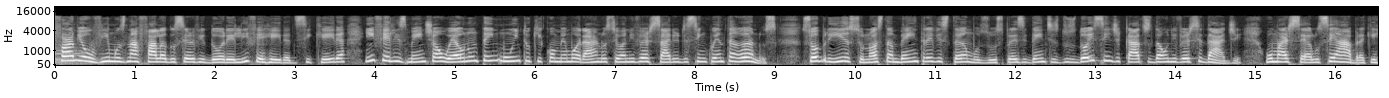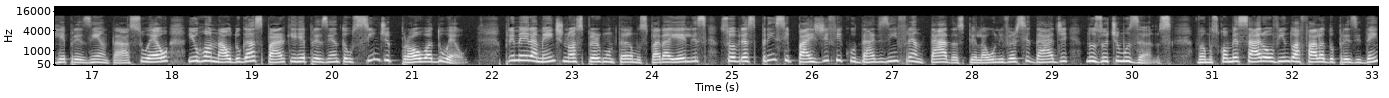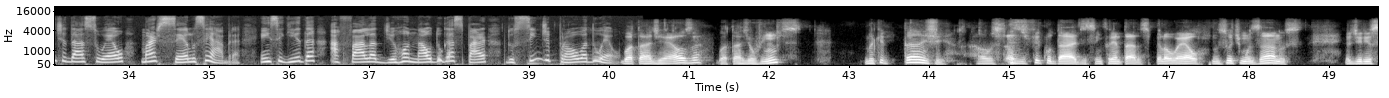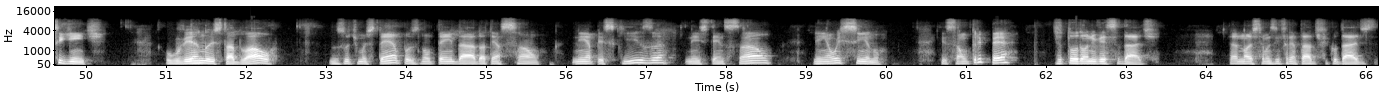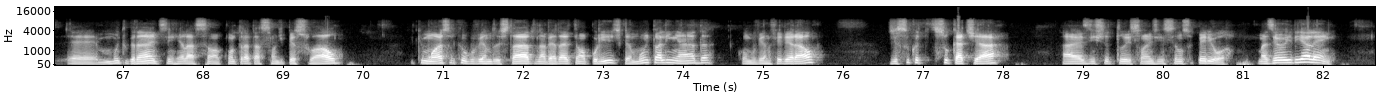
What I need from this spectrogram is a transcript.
Conforme ouvimos na fala do servidor Eli Ferreira de Siqueira, infelizmente a UEL não tem muito o que comemorar no seu aniversário de 50 anos. Sobre isso, nós também entrevistamos os presidentes dos dois sindicatos da universidade, o Marcelo Seabra, que representa a SUEL, e o Ronaldo Gaspar, que representa o Sindipro a Duel. Primeiramente, nós perguntamos para eles sobre as principais dificuldades enfrentadas pela universidade nos últimos anos. Vamos começar ouvindo a fala do presidente da Asuel, Marcelo Seabra. Em seguida, a fala de Ronaldo Gaspar, do Sindipro Aduel. Boa tarde, Elza. Boa tarde, ouvintes. No que tange às dificuldades enfrentadas pela UEL nos últimos anos, eu diria o seguinte: o governo estadual, nos últimos tempos, não tem dado atenção nem à pesquisa, nem à extensão, nem ao ensino, que são o tripé de toda a universidade. É, nós temos enfrentado dificuldades é, muito grandes em relação à contratação de pessoal, que mostra que o governo do estado, na verdade, tem uma política muito alinhada com o governo federal de sucatear às instituições de ensino superior. Mas eu iria além.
